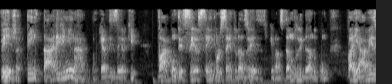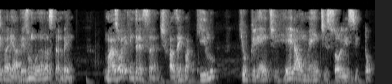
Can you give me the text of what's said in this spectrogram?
Veja, tentar eliminar, não quer dizer que vai acontecer 100% das vezes, porque nós estamos lidando com variáveis e variáveis humanas também. Mas olha que interessante, fazendo aquilo que o cliente realmente solicitou.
